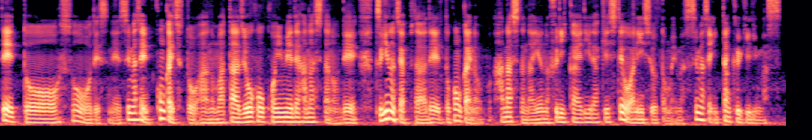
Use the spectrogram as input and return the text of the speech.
でえっとそうですね。すいません。今回ちょっとあのまた情報濃いめで話したので次のチャプターで、えっと、今回の話した内容の振り返りだけして終わりにしようと思います。すいません。一旦区切ります。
